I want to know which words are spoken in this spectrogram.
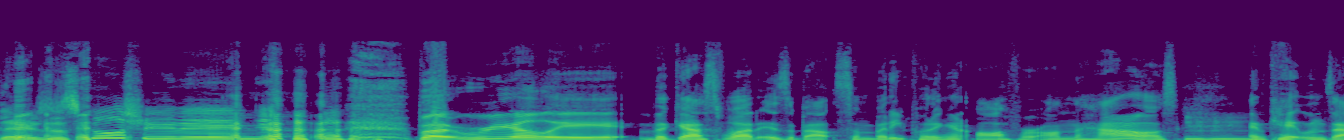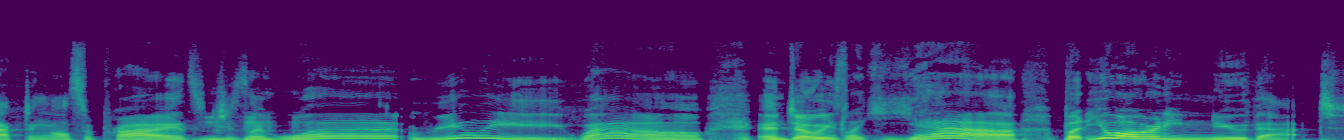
There's a school shooting. But really, the guess what is about somebody putting an offer on the house. Mhm. And Caitlin's acting all surprised. She's like, What? Really? Wow. And Joey's like, Yeah, but you already knew that.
